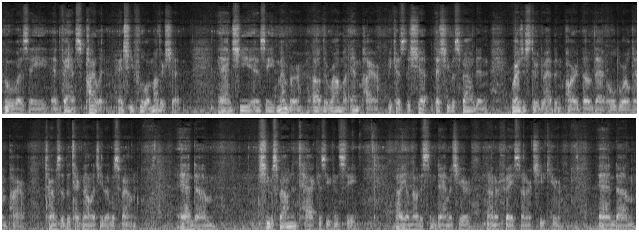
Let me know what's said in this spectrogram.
who was a advanced pilot, and she flew a mothership and she is a member of the Rama Empire because the ship that she was found in registered to have been part of that old world empire in terms of the technology that was found. And um, she was found intact, as you can see. Uh, you'll notice some damage here on her face, on her cheek here. And um,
